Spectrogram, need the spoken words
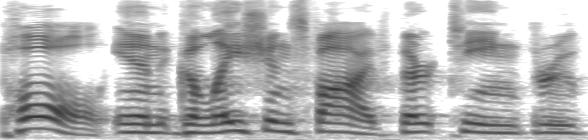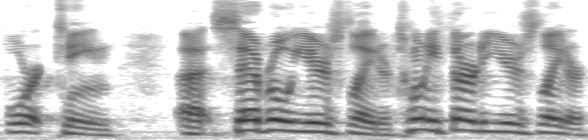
Paul in Galatians 5 13 through 14, uh, several years later, 20, 30 years later,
